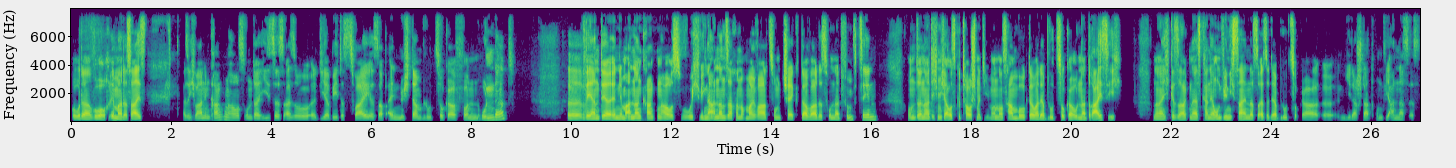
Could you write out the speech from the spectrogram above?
oder wo auch immer. Das heißt, also ich war in dem Krankenhaus und da hieß es, also äh, Diabetes 2 ist ab einem nüchternen Blutzucker von 100, äh, während der in dem anderen Krankenhaus, wo ich wegen einer anderen Sache nochmal war zum Check, da war das 115. Und dann hatte ich mich ausgetauscht mit jemandem aus Hamburg, da war der Blutzucker 130. Und dann habe ich gesagt, na, es kann ja irgendwie nicht sein, dass also der Blutzucker äh, in jeder Stadt irgendwie anders ist.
